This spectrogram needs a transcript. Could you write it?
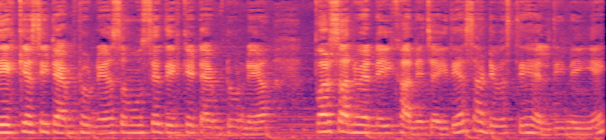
ਦੇਖ ਕੇ ਅਸੀਂ ਟੈਂਪਟ ਹੁੰਨੇ ਆ ਸਮੋਸੇ ਦੇਖ ਕੇ ਟੈਂਪਟ ਹੁੰਨੇ ਆ ਪਰ ਸਾਨੂੰ ਇਹ ਨਹੀਂ ਖਾਣੇ ਚਾਹੀਦੇ ਆ ਸਾਡੇ ਵਾਸਤੇ ਹੈਲਦੀ ਨਹੀਂ ਹੈ,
